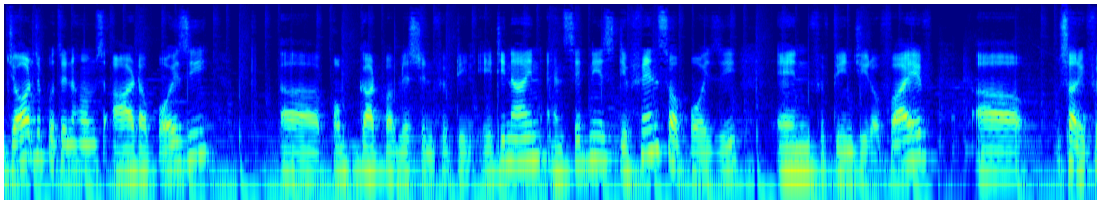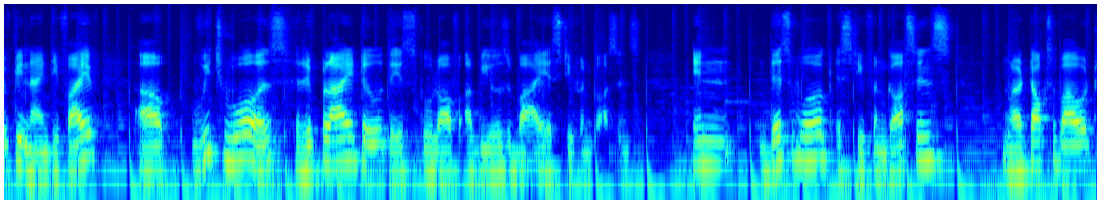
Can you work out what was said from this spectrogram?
George Puttenham's Art of Poesy uh, got published in 1589, and Sidney's Defense of Poesy in 1505 uh, sorry 1595 uh, which was reply to the school of abuse by stephen gossons in this work stephen gossons uh, talks about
